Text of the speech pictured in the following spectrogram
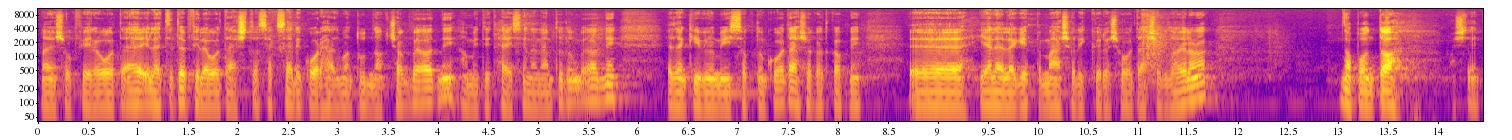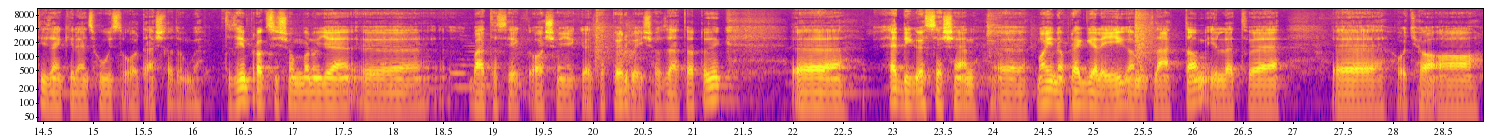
nagyon sokféle oltás, illetve többféle oltást a szexuális kórházban tudnak csak beadni, amit itt helyszínen nem tudunk beadni. Ezen kívül mi is szoktunk oltásokat kapni. Jelenleg éppen második körös oltások zajlanak. Naponta most 19-20 oltást adunk be. Az én praxisomban ugye Bátaszék alsónyék, illetve Pörbe is hozzátartozik. Eddig összesen mai nap reggeléig, amit láttam, illetve hogyha a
